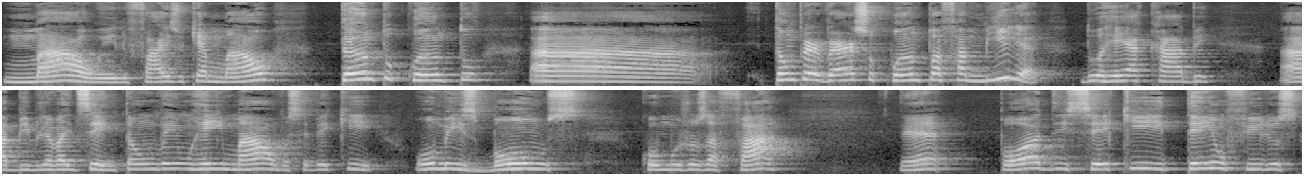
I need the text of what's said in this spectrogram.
mau, ele faz o que é mal, tanto quanto a tão perverso quanto a família do rei Acabe, a Bíblia vai dizer. Então vem um rei mau, você vê que homens bons como Josafá, né, pode ser que tenham filhos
